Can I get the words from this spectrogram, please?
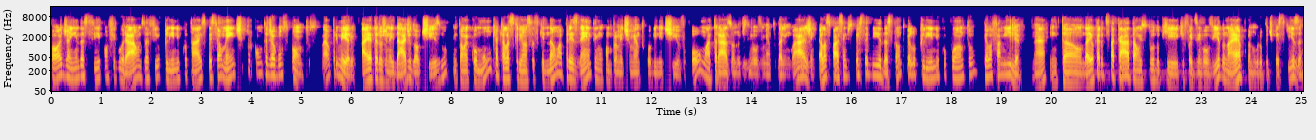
pode ainda se configurar um desafio clínico, tá? especialmente por conta de alguns pontos. Né? O primeiro, a heterogeneidade do autismo. Então, é comum que aquelas crianças que não apresentem um comprometimento cognitivo ou um atraso no desenvolvimento da linguagem, elas passem despercebidas, tanto pelo clínico quanto pela família. Né? Então, daí eu quero destacar tá, um estudo que, que foi desenvolvido na época num grupo de pesquisa,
